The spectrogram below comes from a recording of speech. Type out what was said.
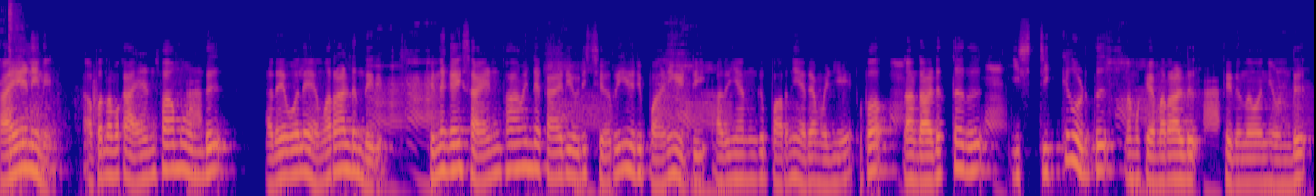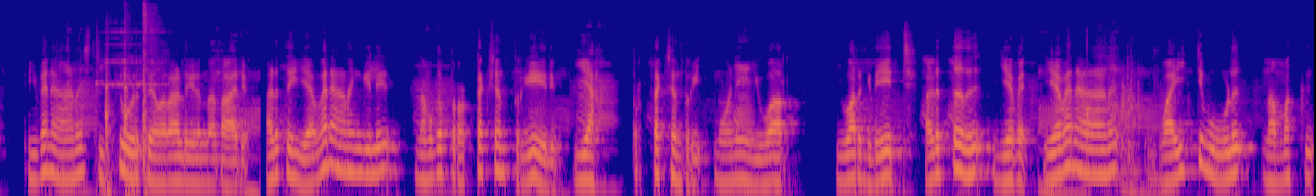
അയണിന്. അപ്പം നമുക്ക് അയൺ ഫാമും ഉണ്ട്. അതേപോലെ എമറാൾഡും തരും. പിന്നെ ഗൈസ് അയൺ ഫാമിന്റെ കാര്യം ഒരു ചെറിയൊരു പണി കിട്ടി. അത് ഞാൻ നിങ്ങൾക്ക് പറഞ്ഞു തരാൻ വഴിയേ. അപ്പോൾ അടുത്തത് ഈ സ്റ്റിക്ക് കൊടുത്ത് നമുക്ക് എമറാൾഡ് തരുന്നവനുണ്ട് ഇവനാണ് സ്റ്റിക്ക് കൊടുത്ത് എമറാൾഡ് ഇടുന്ന താരം അടുത്ത എവനാണെങ്കിൽ നമുക്ക് പ്രൊട്ടക്ഷൻ ത്രീ തരും. യാ പ്രൊട്ടക്ഷൻ ത്രീ മോനെ you are you are great അടുത്തത് യവൻ. യവനാണ് വൈറ്റ് പൂൾ നമുക്ക്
